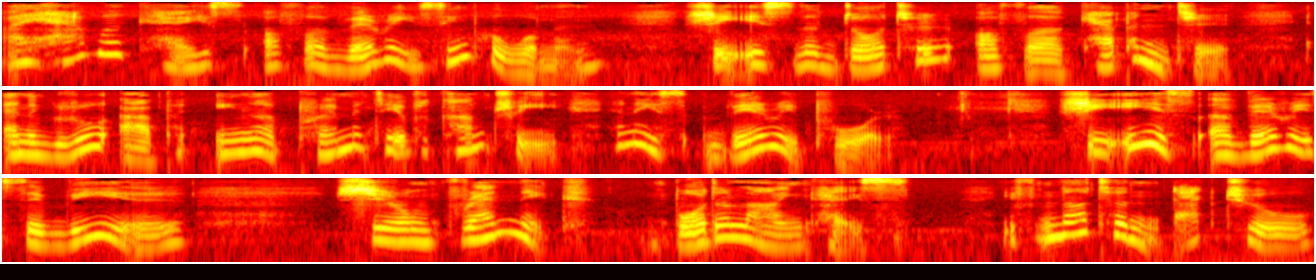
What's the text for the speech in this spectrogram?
I have a case of a very simple woman. She is the daughter of a carpenter and grew up in a primitive country and is very poor. She is a very severe schizophrenic borderline case. If not an actual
